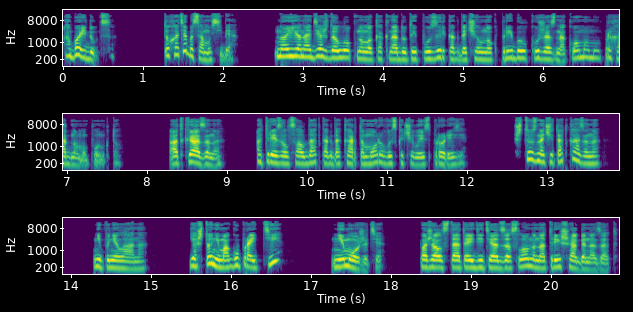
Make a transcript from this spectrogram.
обойдутся, то хотя бы саму себя. Но ее надежда лопнула, как надутый пузырь, когда челнок прибыл к уже знакомому проходному пункту. «Отказано», — отрезал солдат, когда карта Мора выскочила из прорези. «Что значит «отказано»?» — не поняла она. «Я что, не могу пройти?» «Не можете. Пожалуйста, отойдите от заслона на три шага назад».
